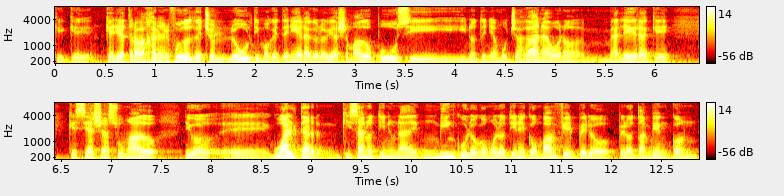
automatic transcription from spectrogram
que- que quería trabajar en el fútbol. De hecho, lo último que tenía era que lo había llamado Pus y, no tenía muchas ganas. Bueno, me alegra que, que se haya sumado. Digo, eh, Walter quizá no tiene un vínculo como lo tiene con Banfield, pero, pero también con,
